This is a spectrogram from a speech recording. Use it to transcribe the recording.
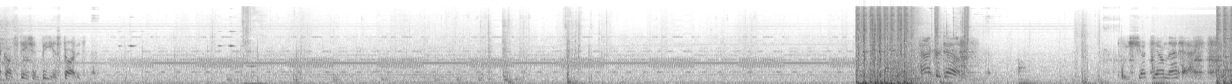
Attack on Station B has started. Hacker down. We shut down that hack.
